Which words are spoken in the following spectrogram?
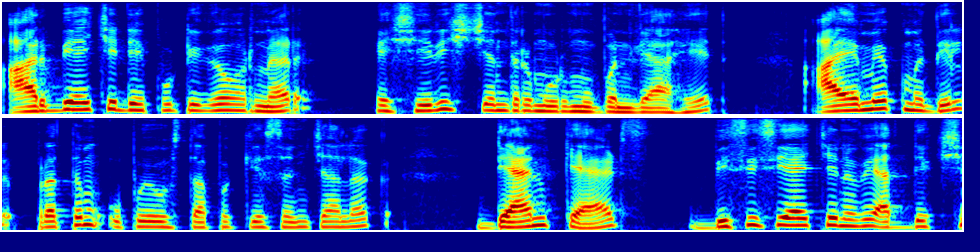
आर बी आयचे डेप्युटी गव्हर्नर हे शिरीषचंद्र मुर्मू बनले आहेत. आय एम एफमधील प्रथम उपव्यवस्थापकीय संचालक Dan Katz B C C आयचे नवे अध्यक्ष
